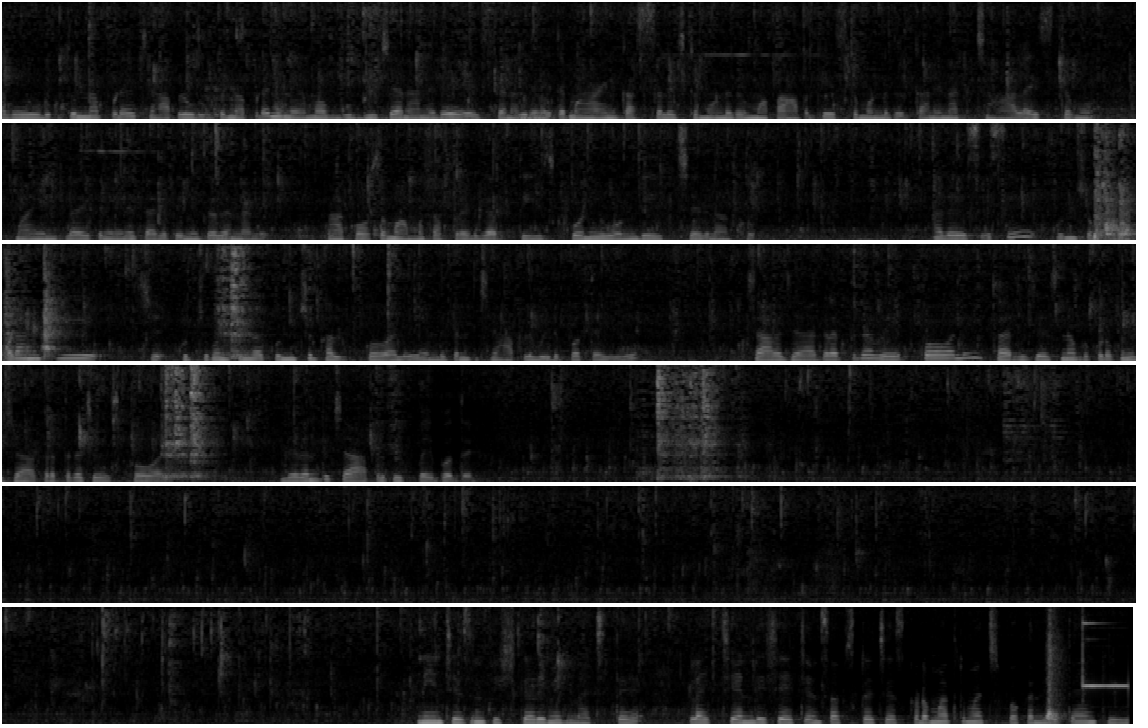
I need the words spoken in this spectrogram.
అది ఉడుకుతున్నప్పుడే చేపలు ఉడుకుతున్నప్పుడే నేనేమో గుడ్లు చేన అనేది వేస్తాను. ఇదైతే మా ఆయనకి అస్సలు ఇష్టం ఉండదు మా పాపకి ఇష్టం ఉండదు కానీ నాకు చాలా ఇష్టము. మా ఇంట్లో అయితే నేనే తెగ తినేసేదానండి నా కోసం మా అమ్మ సపరేట్గా తీసుకొని వండి ఇచ్చేది నాకు. అది వేసేసి కొంచెం కలపడానికి కొంచెం కొంచెంగా కొంచెం కలుపుకోవాలి. ఎందుకంటే చేపలు విడిపోతాయి. చాలా జాగ్రత్తగా వేపుకోవాలి. కర్రీ చేసినప్పుడు కూడా కొంచెం జాగ్రత్తగా చేసుకోవాలి. లేదంటే చేపలు తిప్పైపోతాయి నేను చేసిన ఫిష్ కర్రీ మీకు నచ్చితే లైక్ చేయండి షేర్ చేయండి సబ్స్క్రైబ్ చేసుకోవడం మాత్రం మర్చిపోకండి. Thank you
